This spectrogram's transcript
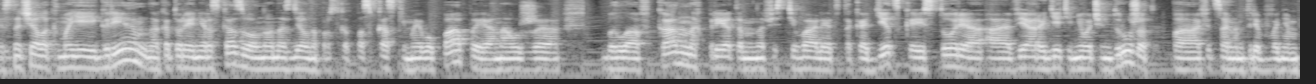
Сначала к моей игре, о которой я не рассказывал, но она сделана просто по сказке моего папы, и она уже была в Каннах при этом на фестивале. Это такая детская история, а VR и дети не очень дружат по официальным требованиям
